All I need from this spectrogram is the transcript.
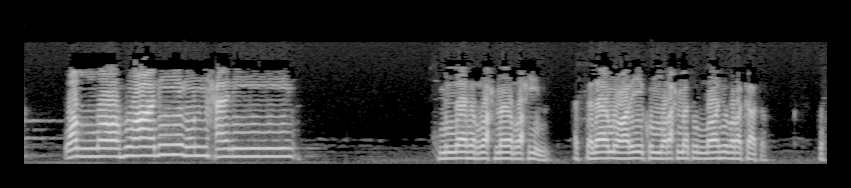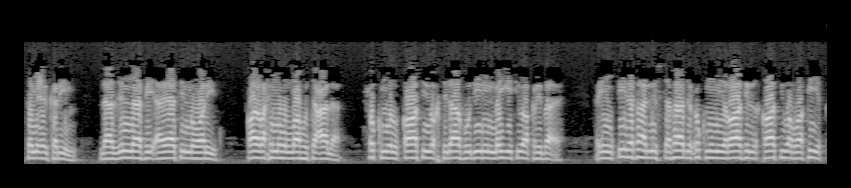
والله عليم حليم. بسم الله الرحمن الرحيم. السلام عليكم ورحمة الله وبركاته. مستمع الكريم لا زلنا في آيات المواريث. قال رحمه الله تعالى حكم القاتل واختلاف دين الميت وأقربائه. فإن قيل فهل يستفاد حكم ميراث القاتل والرقيق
